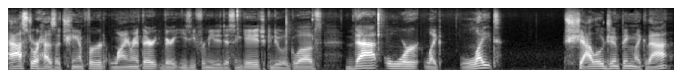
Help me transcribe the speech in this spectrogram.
Astor has a chamfered line right there, very easy for me to disengage. I can do it with gloves. That or like light, shallow jimping like that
